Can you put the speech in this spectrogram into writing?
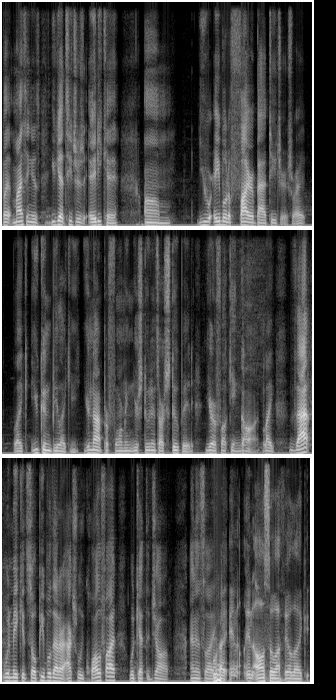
But my thing is, you get teachers 80k, um, you were able to fire bad teachers, right? Like you can be like, you're not performing. Your students are stupid. You're fucking gone. Like that would make it so people that are actually qualified would get the job. And it's like, Right, and and also I feel like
